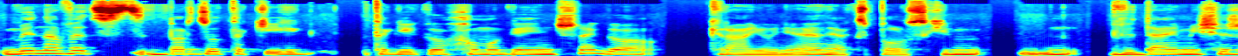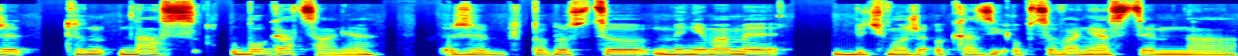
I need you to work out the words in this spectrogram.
my nawet z bardzo taki, takiego homogenicznego kraju, nie, jak z polskim, wydaje mi się, że to nas ubogaca, nie? Że po prostu my nie mamy być może okazji obcowania z tym na,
